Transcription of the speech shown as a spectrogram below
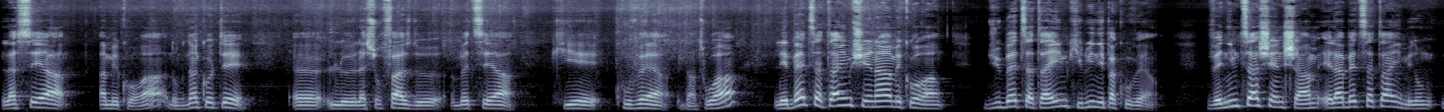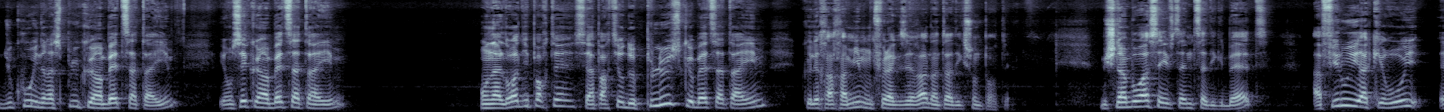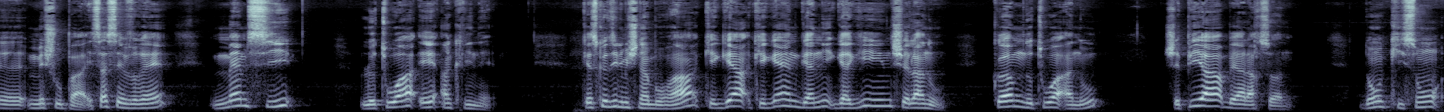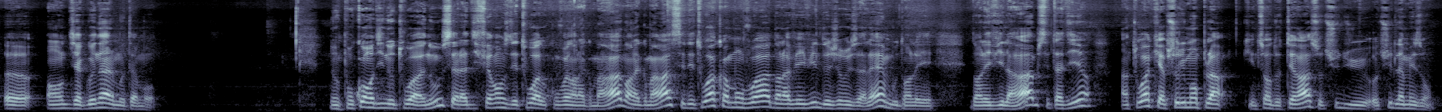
la sea amekora, donc d'un côté euh, le, la surface de Betsea qui est couvert d'un toit, les bêtes sataim shena mekora, du bet sataim qui lui n'est pas couvert. Venimtsa shen sham et la bet sataim. Et donc, du coup, il ne reste plus qu'un bet sataim. Et on sait qu'un bet sataim, on a le droit d'y porter. C'est à partir de plus que bet sataim que les chachamim ont fait la xéra d'interdiction de porter. Mishnabura seiften tzadik bet, afilu yakiruy euh, meshupa. Et ça, c'est vrai, même si le toit est incliné. Qu'est-ce que dit le Mishnah Bura gagin comme nos toits à nous, chez Pia Bealarson, donc qui sont euh, en diagonale mot à mot. Donc pourquoi on dit nos toits à nous? C'est la différence des toits qu'on voit dans la Gemara. Dans la Gemara, c'est des toits comme on voit dans la vieille ville de Jérusalem ou dans les, villes arabes, c'est-à-dire un toit qui est absolument plat, qui est une sorte de terrasse au-dessus, au de la maison.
